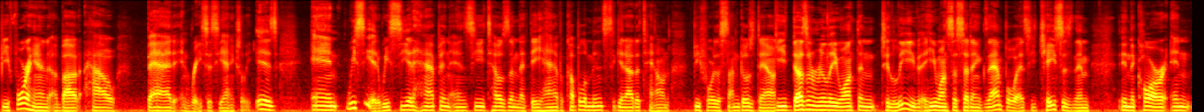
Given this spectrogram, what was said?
beforehand about how bad and racist he actually is. And we see it. We see it happen as he tells them that they have a couple of minutes to get out of town before the sun goes down. He doesn't really want them to leave. He wants to set an example as he chases them in the car. And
